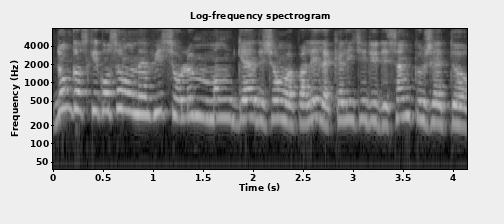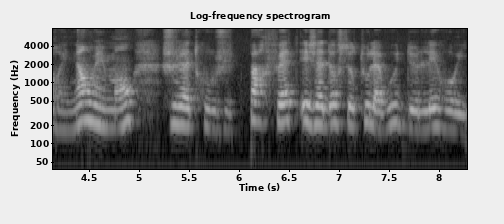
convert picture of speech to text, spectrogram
Donc en ce qui concerne mon avis sur le manga, déjà on va parler de la qualité du dessin que j'adore énormément. Je la trouve juste parfaite et j'adore surtout la voûte de l'héroïne.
